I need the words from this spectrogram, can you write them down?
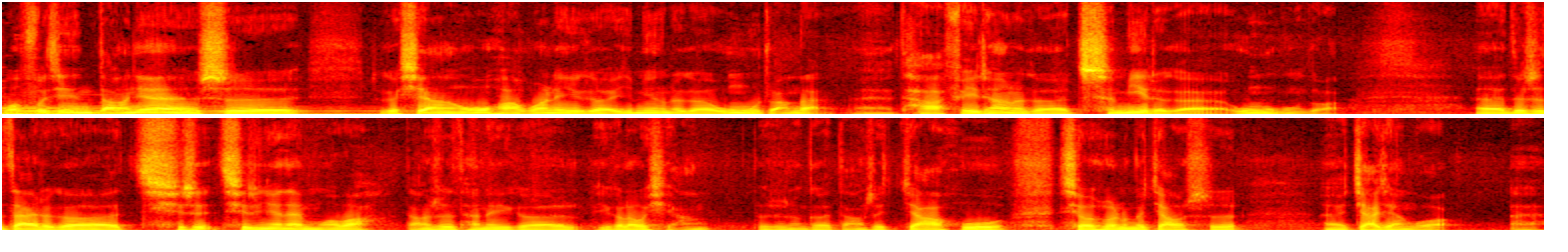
我父亲当年是这个县文化馆的一个一名这个文物专干，哎，他非常那个痴迷这个文物工作，呃，都是在这个七十七十年代末吧，当时他那个一个老乡，都是那个当时贾湖小学那个教师，呃，贾建国，哎，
